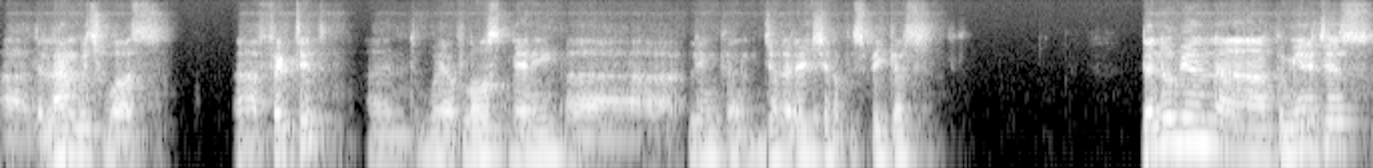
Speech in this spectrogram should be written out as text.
uh, the language was uh, affected and we have lost many link and generation of speakers the Nubian uh, communities,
